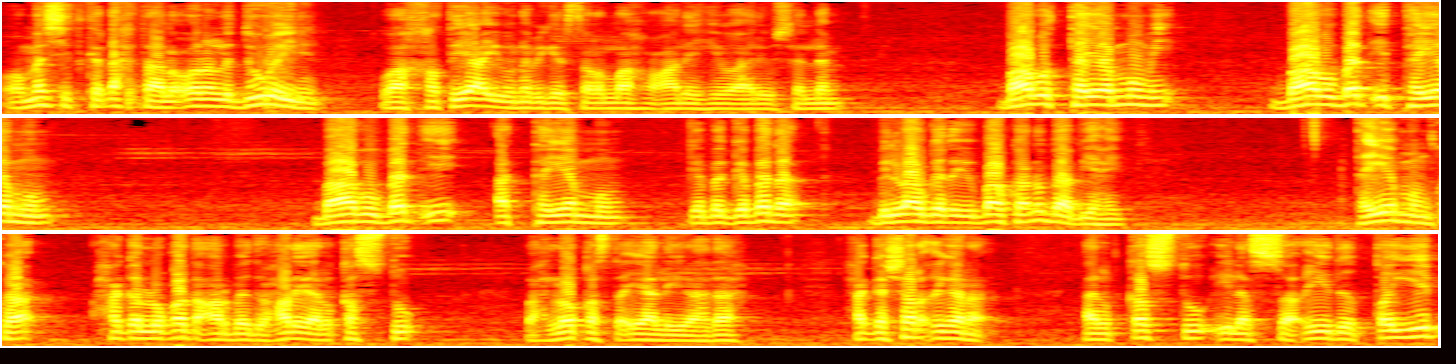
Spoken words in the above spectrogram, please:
oo masjidka dhex taala oonan la duugaynin waa khaiya ayuu nabig yiri sala allahu alayhi waalihi wasalam baabu tayamumi baabu badi tayamum baabu badi atayamum gebagabada bilowgeeda ayuu baabkan u baab yahay. Tayamumka xagga luqada carbeed waxaa la yihah alqasdu wax loo qasta ayaa la yihahdaa xagga sharcigana alqasdu ila asaciid اطayib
